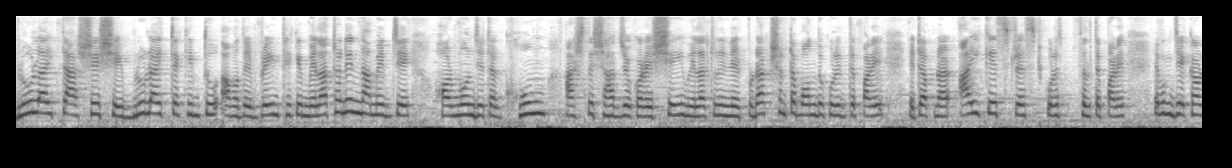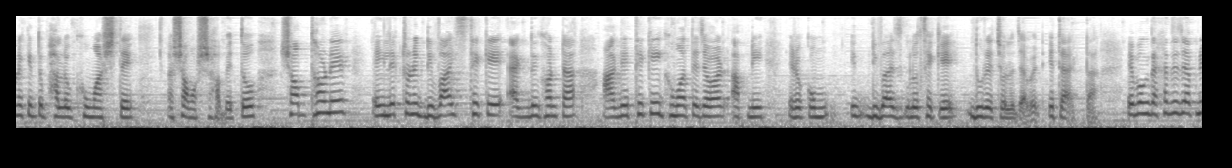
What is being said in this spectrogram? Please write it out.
ব্লু লাইটটা আসে, সেই ব্লু লাইটটা কিন্তু আমাদের ব্রেন থেকে মেলাটোনিন নামের যে হরমোন যেটা ঘুম আসতে সাহায্য করে, সেই মেলাটোনিনের প্রোডাকশনটা বন্ধ করে দিতে পারে। এটা আপনার আইকে স্ট্রেসড করে ফেলতে পারে এবং যে কারণে কিন্তু ভালো ঘুম আসতে সমস্যা হবে। তো সব ধরনের ইলেকট্রনিক ডিভাইস থেকে এক দুই ঘণ্টা আগে থেকেই ঘুমাতে যাওয়ার আপনি এরকম ডিভাইসগুলো থেকে দূরে চলে যাবেন। এটা একটা। এবং দেখা যায় যে আপনি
